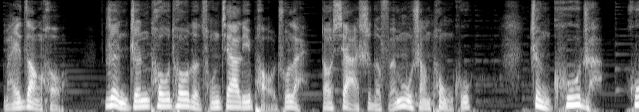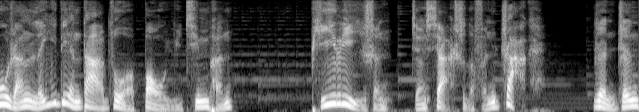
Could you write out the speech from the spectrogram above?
埋葬后，认真偷偷的从家里跑出来，到夏氏的坟墓上痛哭。正哭着，忽然雷电大作，暴雨倾盆，霹雳一声将夏氏的坟炸开，认真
